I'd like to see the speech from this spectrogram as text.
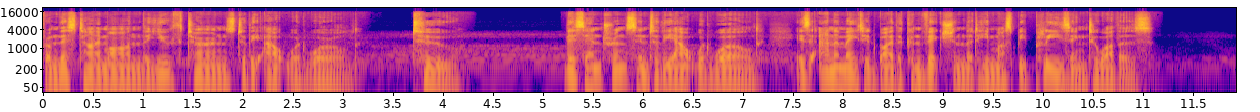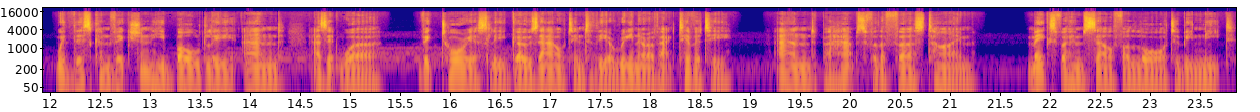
From this time on, the youth turns to the outward world. 2. This entrance into the outward world is animated by the conviction that he must be pleasing to others. With this conviction, he boldly and, as it were, victoriously goes out into the arena of activity and, perhaps for the first time, makes for himself a law to be neat,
